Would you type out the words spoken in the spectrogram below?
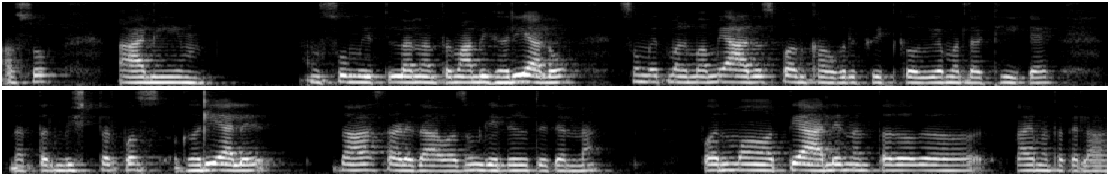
असो. आणि सुमितला नंतर मग आम्ही घरी आलो. सुमित म्हणे मग मी आजच पंखा वगैरे फिट करूया. म्हटलं ठीक आहे. नंतर मिस्टर पण घरी आले. दहा साडे दहा वाजून गेले होते त्यांना. पण मग ते आल्यानंतर नंतर काय म्हणतात त्याला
